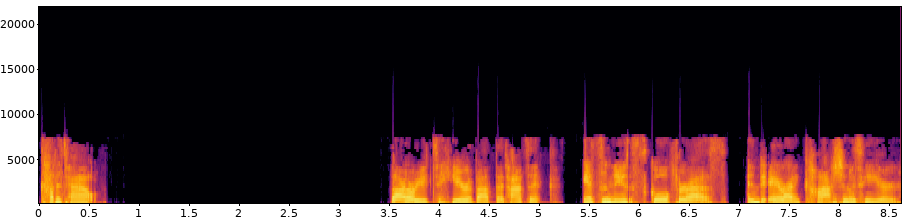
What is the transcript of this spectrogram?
Cut it out. Sorry to hear about that, Isaac. It's a new school for us, and Erikasha is here.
